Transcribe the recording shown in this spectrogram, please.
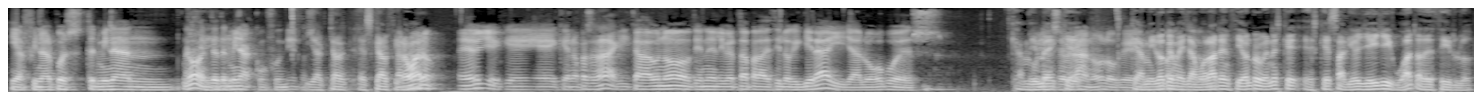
Y al final pues terminan la No, gente y- termina confundiendo Y al- es que al final. pero bueno eh, oye que, que no pasa nada aquí cada uno tiene libertad para decir lo que quiera y ya luego pues Que a mí, me, que, verá, ¿no? Lo que- que a mí lo que me llamó la atención, Rubén, es que, es que salió JJ Watt a decirlo.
